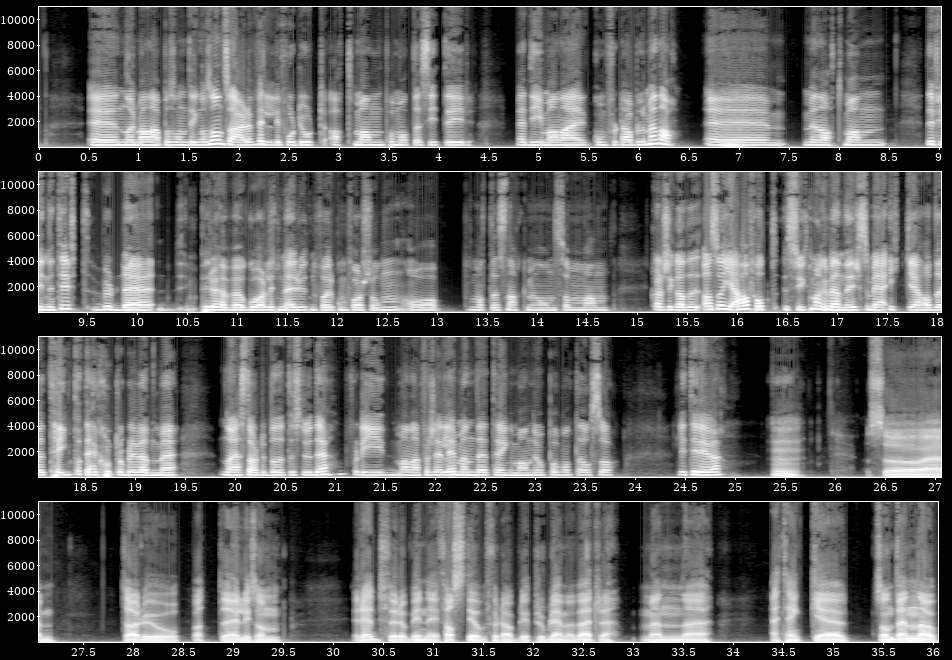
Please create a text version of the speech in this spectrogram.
eh, når man er på sånne ting og sånn, så er det veldig fort gjort at man på en måte sitter med de man er komfortable med, da. Eh, Men at man definitivt burde prøve å gå litt mer utenfor komfortsonen og på en måte snakke med noen som man kanskje ikke hadde Altså, jeg har fått sykt mange venner som jeg ikke hadde tenkt at jeg kom til å bli venner med når jeg startet på dette studiet, fordi man er forskjellig, men det trenger man jo på en måte også litt i livet. Mm. Så um, tar du jo opp at det er liksom redd for å begynne i fast jobb, for da blir problemet verre. Men uh, jeg tenker sånn venner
